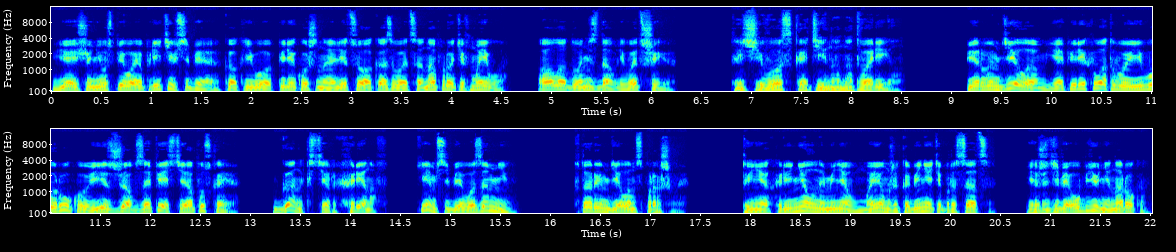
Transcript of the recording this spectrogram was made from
Я еще не успеваю прийти в себя, как его перекошенное лицо оказывается напротив моего, а ладонь сдавливает шею. «Ты чего, скотина, натворил?» Первым делом я перехватываю его руку и, сжав запястье, опускаю. Гангстер хренов, кем себе возомнил? Вторым делом спрашиваю. «Ты не охренел на меня в моем же кабинете бросаться? Я же тебя убью ненароком.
